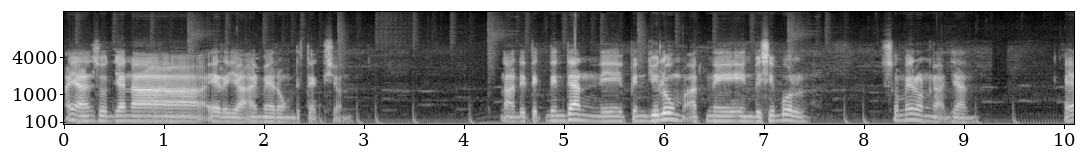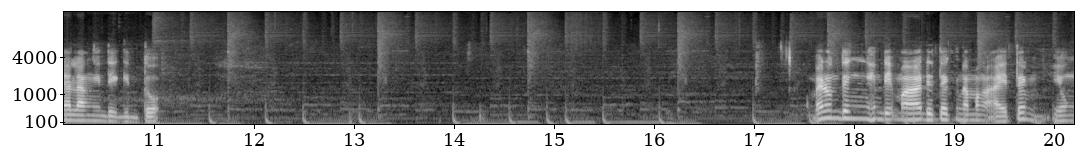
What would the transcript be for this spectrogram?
Ayan, so dyan na area ay merong detection. Na-detect din dyan ni pendulum at ni invisible. So meron nga dyan. Kaya lang hindi ginto. Meron ding hindi ma-detect na mga item. Yung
